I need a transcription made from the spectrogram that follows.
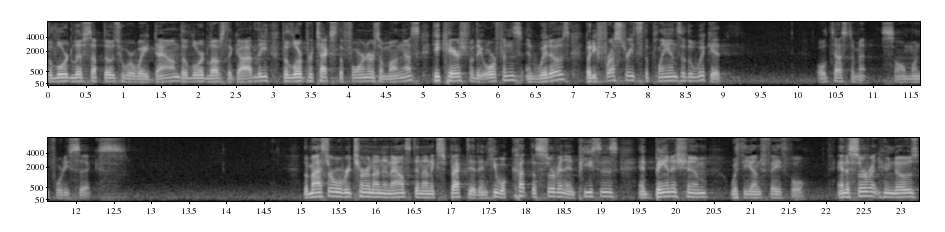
The Lord lifts up those who are weighed down. The Lord loves the godly. The Lord protects the foreigners among us. He cares for the orphans and widows, but he frustrates the plans of the wicked. Old Testament, Psalm 146. The master will return unannounced and unexpected, and he will cut the servant in pieces and banish him with the unfaithful. And a servant who knows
